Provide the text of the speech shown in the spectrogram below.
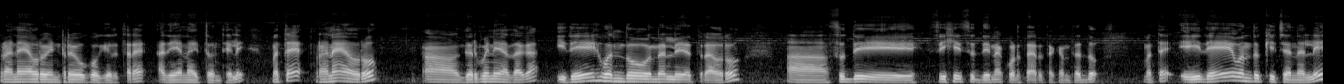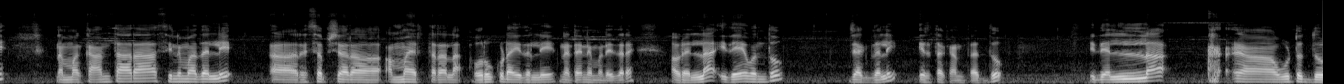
ಪ್ರಣಯ್ ಅವರು ಇಂಟರ್ವ್ಯೂಗೆ ಹೋಗಿರ್ತಾರೆ, ಅದೇನಾಯಿತು ಅಂಥೇಳಿ ಮತ್ತು ಪ್ರಣಯ್ ಅವರು ಗರ್ಭಿಣಿಯಾದಾಗ ಇದೇ ಒಂದು ನಲ್ಲಿ ಹತ್ರ ಅವರು ಸುದ್ದಿ, ಸಿಹಿ ಸುದ್ದಿನ ಕೊಡ್ತಾ ಇರ್ತಕ್ಕಂಥದ್ದು. ಮತ್ತು ಇದೇ ಒಂದು ಕಿಚನಲ್ಲಿ ನಮ್ಮ ಕಾಂತಾರ ಸಿನಿಮಾದಲ್ಲಿ ರಿಸೆಪ್ಷರ್ ಅಮ್ಮ ಇರ್ತಾರಲ್ಲ, ಅವರು ಕೂಡ ಇದರಲ್ಲಿ ನಟನೆ ಮಾಡಿದ್ದಾರೆ. ಅವರೆಲ್ಲ ಇದೇ ಒಂದು ಜಾಗದಲ್ಲಿ ಇರ್ತಕ್ಕಂಥದ್ದು. ಇದೆಲ್ಲ ಊಟದ್ದು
